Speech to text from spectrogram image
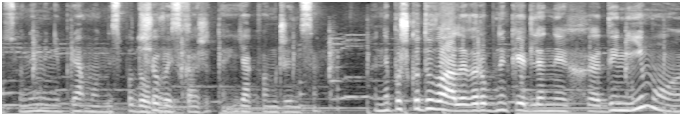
Ось вони мені прямо не сподобались. Що ви скажете, як вам джинси? Не пошкодували виробники для них деніму,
